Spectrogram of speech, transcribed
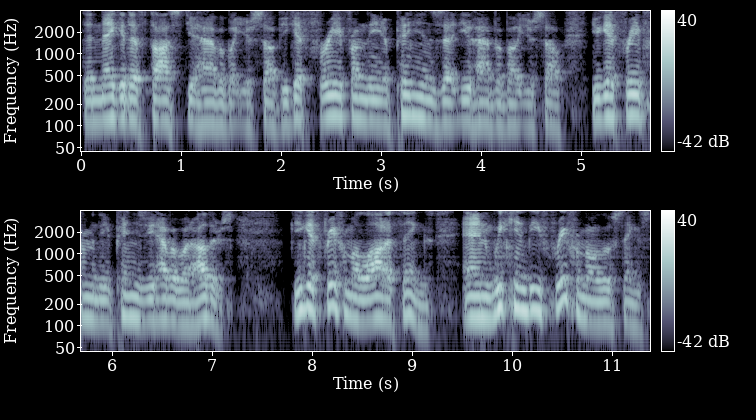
the negative thoughts you have about yourself. You get free from the opinions that you have about yourself. You get free from the opinions you have about others. You get free from a lot of things, and we can be free from all those things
